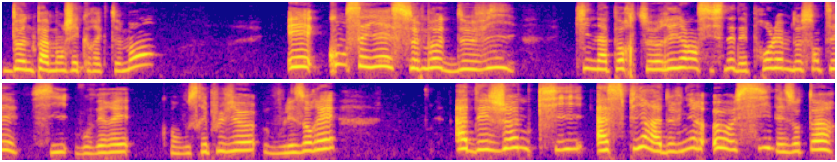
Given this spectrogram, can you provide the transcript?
de ne pas manger correctement, et conseiller ce mode de vie qui n'apporte rien si ce n'est des problèmes de santé. Si vous verrez quand vous serez plus vieux, vous les aurez, à des jeunes qui aspirent à devenir eux aussi des auteurs,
